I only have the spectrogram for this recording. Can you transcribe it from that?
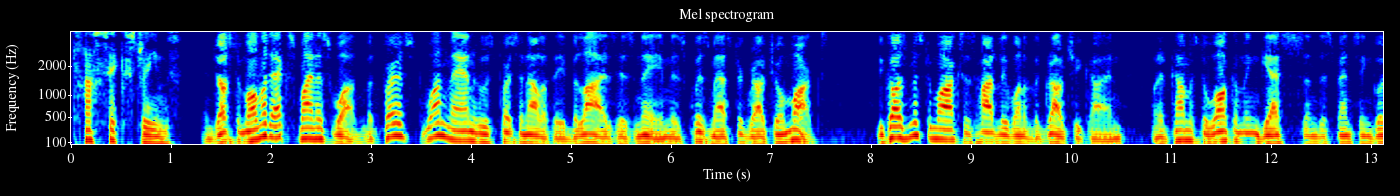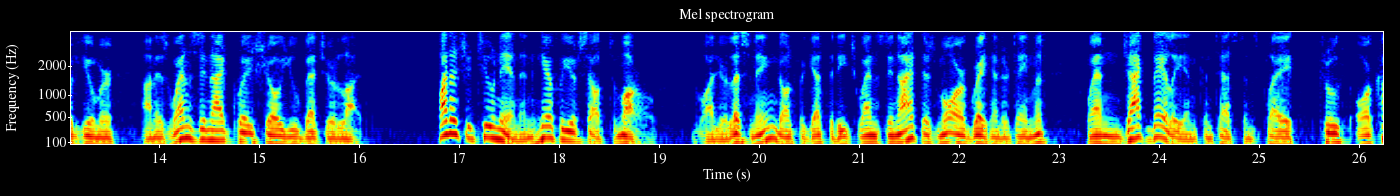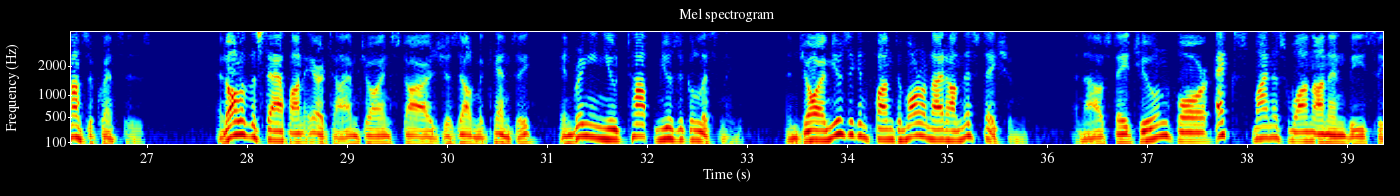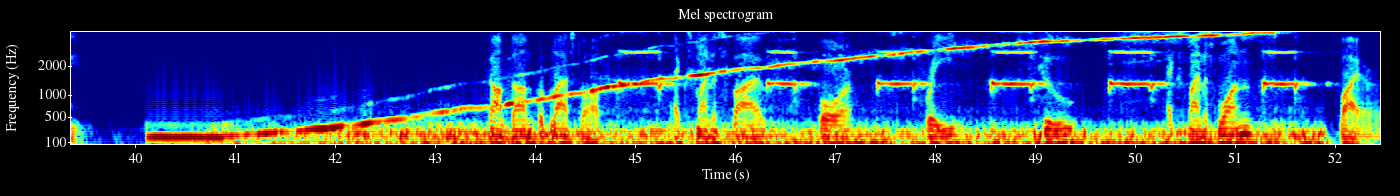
Classic streams. In just a moment, X minus one. But first, one man whose personality belies his name is Quizmaster Groucho Marx. Because Mr. Marx is hardly one of the grouchy kind when it comes to welcoming guests and dispensing good humor on his Wednesday night quiz show, You Bet Your Life. Why don't you tune in and hear for yourself tomorrow? And while you're listening, don't forget that each Wednesday night there's more great entertainment when Jack Bailey and contestants play Truth or Consequences. And all of the staff on airtime join stars Gisele MacKenzie in bringing you top musical listening. Enjoy music and fun tomorrow night on this station. And now stay tuned for X minus one on NBC. Countdown for blast off. X minus five, four, three, two, X minus one, fire.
